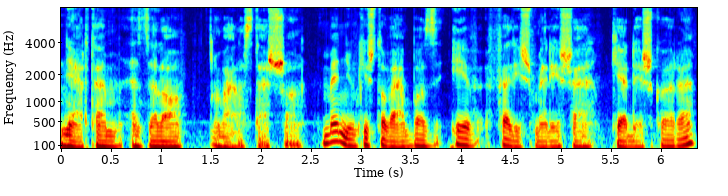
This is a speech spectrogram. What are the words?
nyertem ezzel a választással. Menjünk is tovább az év felismerése kérdéskörre.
